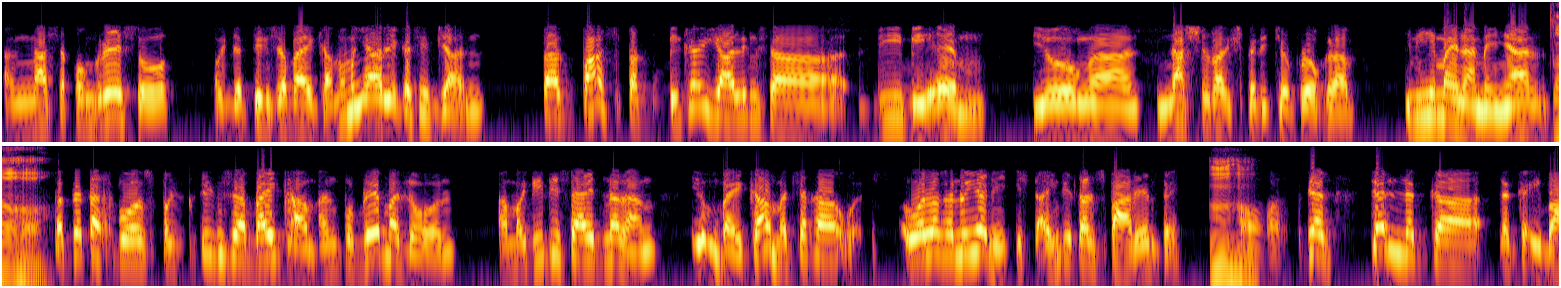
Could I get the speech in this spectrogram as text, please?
ang nasa Kongreso, pagdating sa BICAM, ang mangyari kasi dyan, pag pass, pagbigay galing sa DBM, yung ah, National Expenditure Program, hinihimay namin yan. Oo. Pagkatapos, pagdating sa BICAM, ang problema doon, ang magdi-decide na lang yung BICAM. At saka, walang ano yan eh, is- hindi transparent eh. Mhm. Oo. Diyan, diyan nagka, nagkaiba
